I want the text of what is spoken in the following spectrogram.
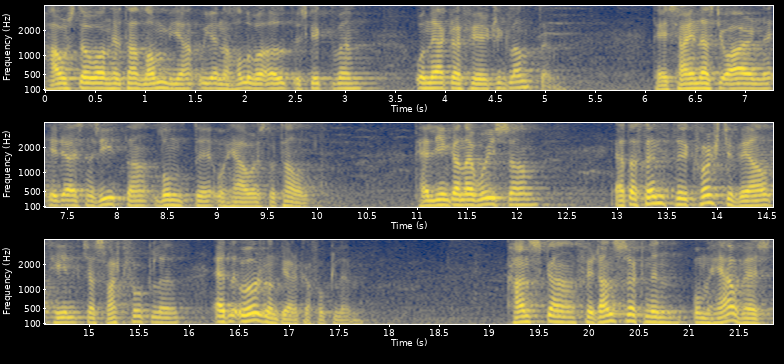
havstøvan hef talt lamja og gjerne halva öld i skikve og nekra fyrir kring landen. De seinaste årene er eisen rita, lunte og havast og talt. Tellingarna visa at det stender kvørste vel til kja svartfugle, eller øren bjergafuglen. Kanska for rannsøknen om hevhest,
